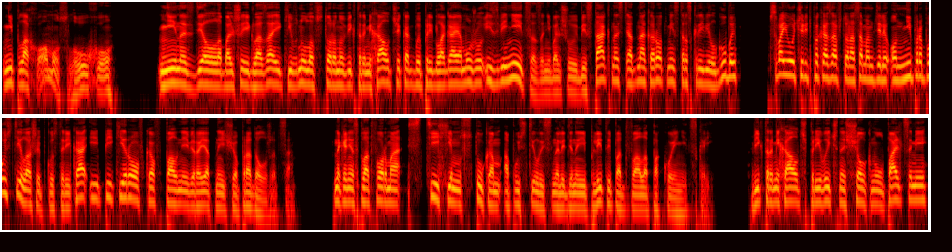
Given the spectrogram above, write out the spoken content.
неплохому слуху. Нина сделала большие глаза и кивнула в сторону Виктора Михайловича, как бы предлагая мужу извиниться за небольшую бестактность, однако ротмистр скривил губы, в свою очередь показав, что на самом деле он не пропустил ошибку старика, и пикировка вполне вероятно еще продолжится. Наконец платформа с тихим стуком опустилась на ледяные плиты подвала покойницкой. Виктор Михайлович привычно щелкнул пальцами,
